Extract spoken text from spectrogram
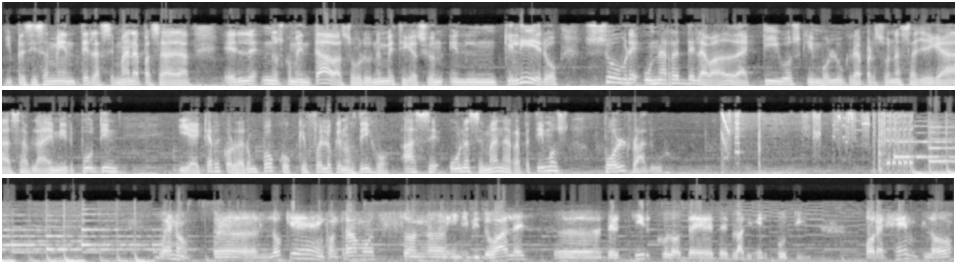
Y precisamente la semana pasada él nos comentaba sobre una investigación en que lideró sobre una red de lavado de activos que involucra a personas allegadas a Vladimir Putin. Y hay que recordar un poco qué fue lo que nos dijo hace una semana. Repetimos, Paul Radu. Bueno, eh, lo que encontramos son eh, individuales eh, del círculo de, Vladimir Putin. Por ejemplo,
